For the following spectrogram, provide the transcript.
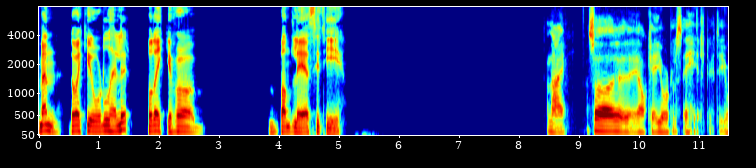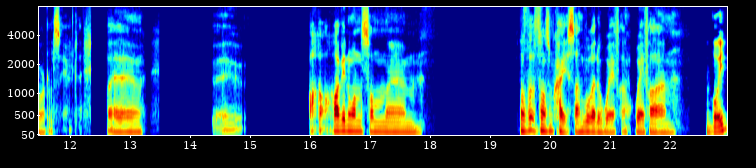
men det var ikke Jodel heller, og det er ikke for Bandlé City. Nei. Så ja, OK, Yordles er helt ute. Yordles er helt ute. Uh, uh, har vi noen sånn um, sånn, som Kajsa, hvor er det hun er fra? Hun er fra um, Void?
